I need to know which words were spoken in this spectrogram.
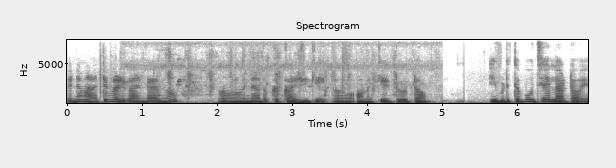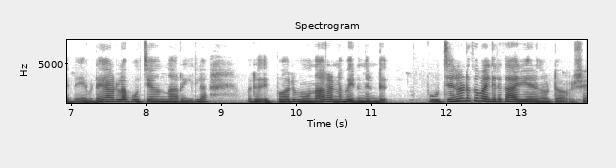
പിന്നെ മാറ്റം കഴുകാനുണ്ടായിരുന്നു. പിന്നെ അതൊക്കെ കഴുകി ഉണക്കി ഇട്ടു കേട്ടോ. ഇവിടുത്തെ പൂച്ചയല്ല കേട്ടോ ഇത് എവിടെയുള്ള പൂച്ചയൊന്നും അറിയില്ല. ഒരു ഇപ്പോൾ ഒരു മൂന്നാലെണ്ണം വരുന്നുണ്ട്. പൂച്ചേനോടൊക്കെ ഭയങ്കര കാര്യമായിരുന്നു കേട്ടോ. പക്ഷെ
